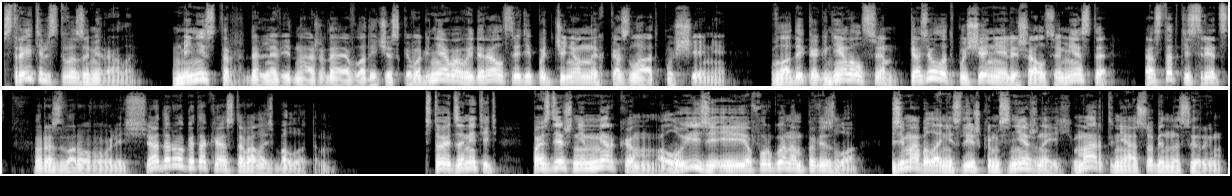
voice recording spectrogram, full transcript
Строительство замирало. Министр, дальновидно ожидая владыческого гнева, выбирал среди подчиненных козла отпущения. Владыка гневался, козел отпущения лишался места, остатки средств разворовывались, а дорога так и оставалась болотом. Стоит заметить, по здешним меркам Луизе и ее фургонам повезло. Зима была не слишком снежной, март не особенно сырым.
